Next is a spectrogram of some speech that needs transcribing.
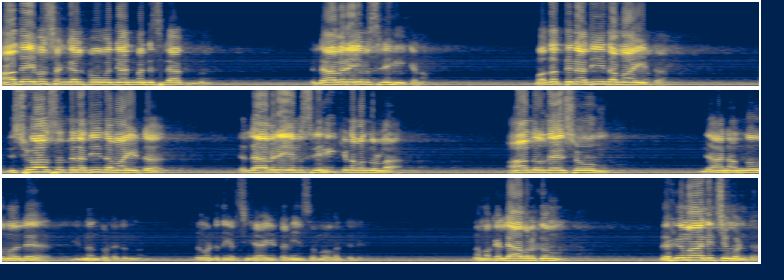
ആ ദൈവസങ്കല്പവും ഞാൻ മനസ്സിലാക്കുന്നു. എല്ലാവരെയും സ്നേഹിക്കണം. മതത്തിന് അതീതമായിട്ട് വിശ്വാസത്തിന് അതീതമായിട്ട് എല്ലാവരെയും സ്നേഹിക്കണമെന്നുള്ള ആ നിർദ്ദേശവും ഞാൻ അന്ന് മുതൽ ഇന്നും തുടരുന്നുണ്ട്. അതുകൊണ്ട് തീർച്ചയായിട്ടും ഈ സമൂഹത്തിൽ നമുക്കെല്ലാവർക്കും ബഹുമാനിച്ചുകൊണ്ട്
